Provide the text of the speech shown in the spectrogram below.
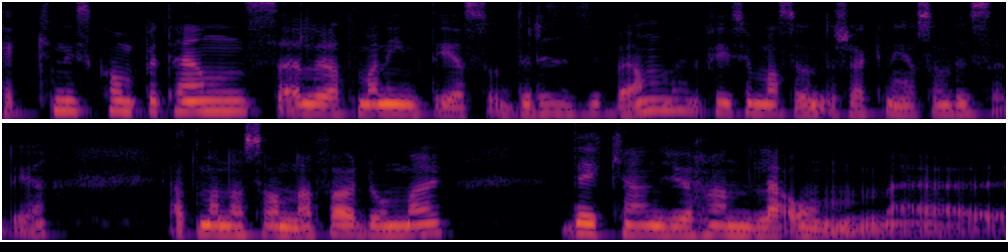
teknisk kompetens eller att man inte är så driven. Det finns ju massa undersökningar som visar det att man har sådana fördomar. Det kan ju handla om, eh,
